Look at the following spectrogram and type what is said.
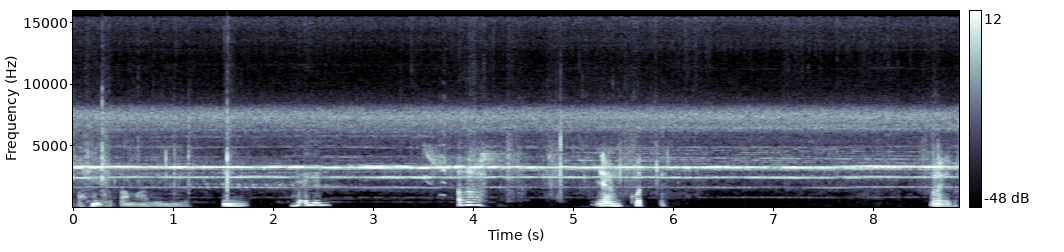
Paling pertama ini. Hmm. ah. Nyangkut. Mana itu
